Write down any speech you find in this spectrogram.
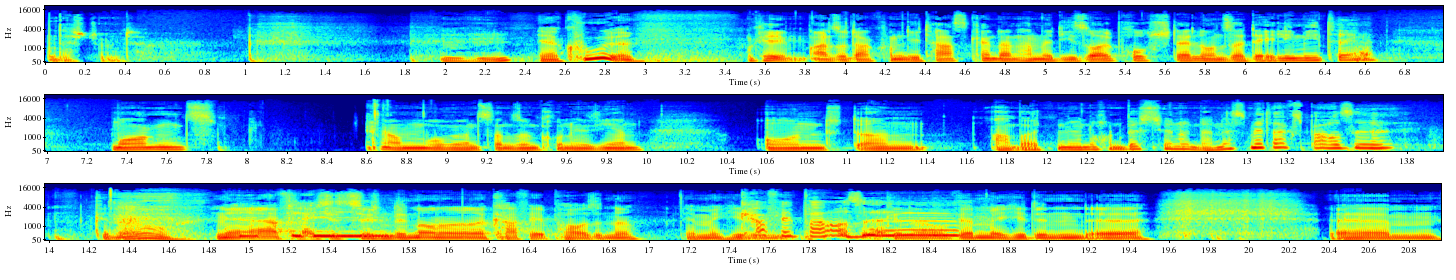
das stimmt. Mhm. Ja, cool. Okay, also da kommen die Tasks rein. Dann haben wir die Sollbruchstelle, unser Daily Meeting morgens, ähm, wo wir uns dann synchronisieren. Und dann arbeiten wir noch ein bisschen und dann ist Mittagspause. Genau. Ja, vielleicht ist zwischendrin auch noch eine Kaffeepause, ne? Wir haben ja hier Kaffeepause! Den, genau, wir haben ja hier den, äh, ähm,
